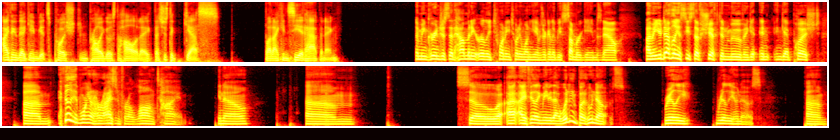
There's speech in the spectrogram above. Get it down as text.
I think that game gets pushed and probably goes to holiday. That's just a guess, but I can see it happening. I mean, Green just said how many early 2021 games are going to be summer games now. I mean, you're definitely gonna see stuff shift and move and get and, and get pushed. Um, I feel like they've been working on Horizon for a long time, you know. Um, so I, I feel like maybe that wouldn't, but who knows? Really, really, who knows? Um,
